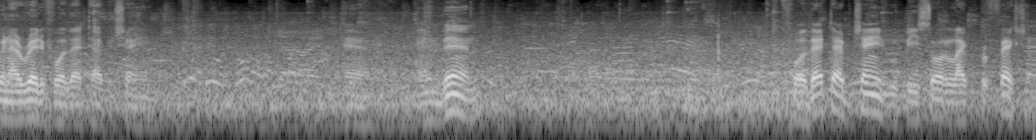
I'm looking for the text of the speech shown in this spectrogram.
We're not ready for that type of change, and and then for that type of change would be sort of like perfection,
